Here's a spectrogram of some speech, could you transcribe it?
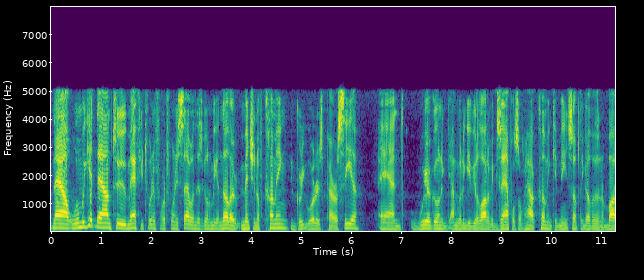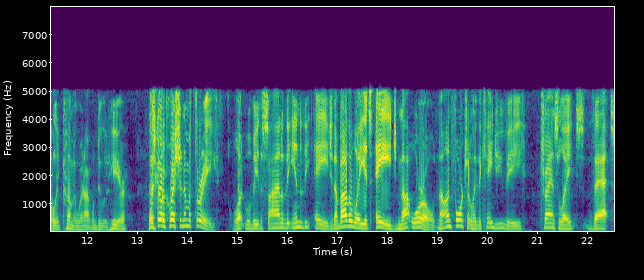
Now, when we get down to Matthew 24, 27, there's going to be another mention of coming. The Greek word is parousia. And we're going to, I'm going to give you a lot of examples of how coming can mean something other than a bodily coming. We're not going to do it here. Let's go to question number three. What will be the sign of the end of the age? Now, by the way, it's age, not world. Now, unfortunately, the KJV translates that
